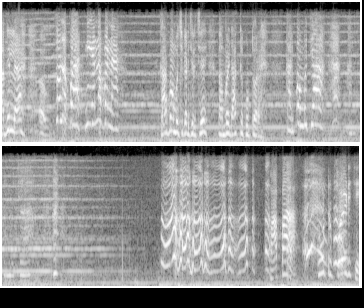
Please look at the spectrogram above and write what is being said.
அது இல்ல சொல்லுப்பா நீ என்ன பண்ண? கரப்பாம்பூச்சி கடிச்சிருச்சு நான் போய் டாக்டர் கூப்பிட்டு வரேன். கற்பம்பூச்சா கற்பம்பூச்சா பாப்பா ஸ்கூட்டர் போயிடுச்சு.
